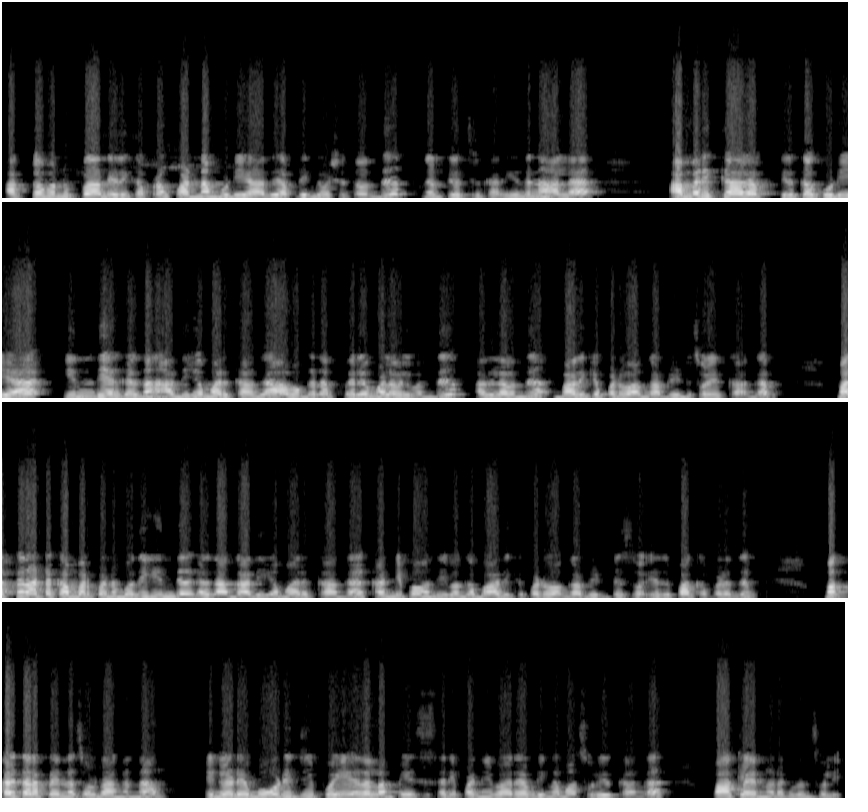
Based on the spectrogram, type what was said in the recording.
அக்டோபர் முப்பதாம் தேதிக்கு அப்புறம் பண்ண முடியாது அப்படிங்கிற விஷயத்த வந்து நிறுத்தி வச்சிருக்காரு. இதனால அமெரிக்கா இருக்கக்கூடிய இந்தியர்கள் தான் அதிகமா இருக்காங்க. அவங்க தான் பெருமளவில் வந்து அதுல வந்து பாதிக்கப்படுவாங்க அப்படின்ட்டு சொல்லியிருக்காங்க. மத்த நாட்டை கம்பேர் பண்ணும்போது இந்தியர்கள் தான் அங்க அதிகமா இருக்காங்க. கண்டிப்பா வந்து இவங்க பாதிக்கப்படுவாங்க அப்படின்ட்டு சொ- எதிர்பார்க்கப்படுது. மக்கள் தரப்புல என்ன சொல்றாங்கன்னா எங்களுடைய மோடிஜி போய் அதெல்லாம் பேசி சரி பண்ணிவாரு அப்படிங்கிற மாதிரி சொல்லியிருக்காங்க. பார்க்கலாம் என்ன நடக்குதுன்னு சொல்லி.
